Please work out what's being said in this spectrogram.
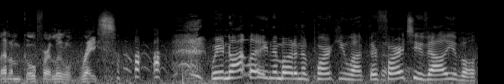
let them go for a little race. We're not letting them out in the parking lot. They're far too valuable.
